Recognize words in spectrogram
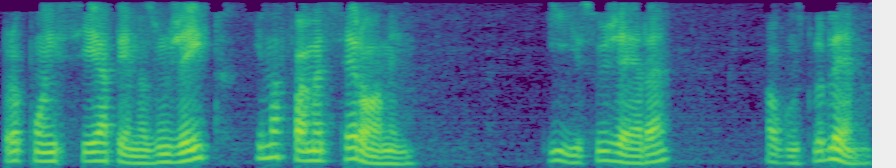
propõe-se apenas um jeito e uma forma de ser homem. E isso gera alguns problemas.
